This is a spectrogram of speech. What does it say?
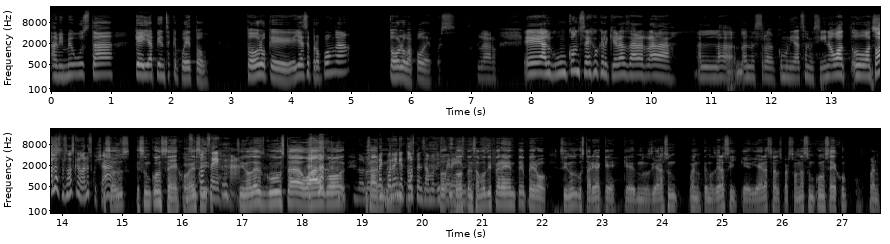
a mí me gusta que ella piense que puede todo. Todo lo que ella se proponga, todo lo va a poder, pues. Claro. Eh, ¿Algún consejo que le quieras dar a, a, la- a nuestra comunidad sanluisina o a, o a todas las personas que nos van a escuchar. Eso ¿no? es, es un consejo, Es ¿eh? un Si- consejo. Si, no les gusta o algo, No o sea, Recuerden que todos pensamos to- diferente. todos pensamos diferente, pero sí nos gustaría que, que nos dieras un, bueno, que nos dieras y que dieras a las personas un consejo. Bueno,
